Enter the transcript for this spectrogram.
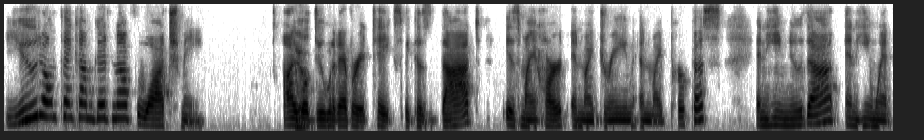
you don't think i'm good enough watch me I yeah. will do whatever it takes because that is my heart and my dream and my purpose. And he knew that and he went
